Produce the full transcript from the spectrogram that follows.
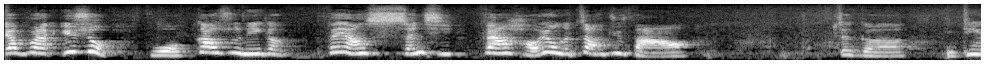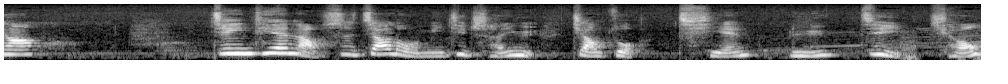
要不然玉树，我告诉你一个非常神奇、非常好用的造句法哦。这个你听啊。今天老师教了我们一句成语，叫做“黔驴技穷”。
